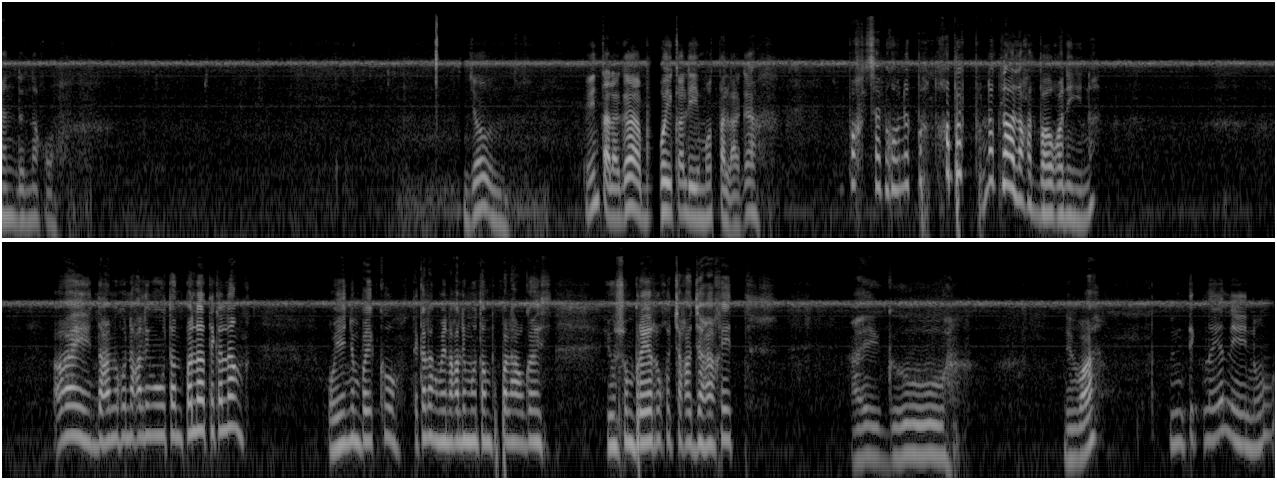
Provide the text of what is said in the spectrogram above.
Andun ako. Joan. Yun talaga, boy kalimot talaga. Bakit sabi ko, nag, nakabak, naglalakad ba ako kanina? Ay, dami ko nakalimutan pala. Teka lang. O yan yung bike ko. Teka lang, may nakalimutan pa pala ako guys. Yung sombrero ko tsaka jacket. Ay go. Di ba? Lintik na yan eh, no?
